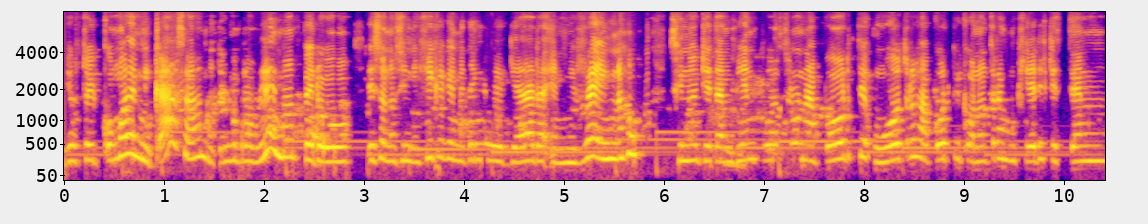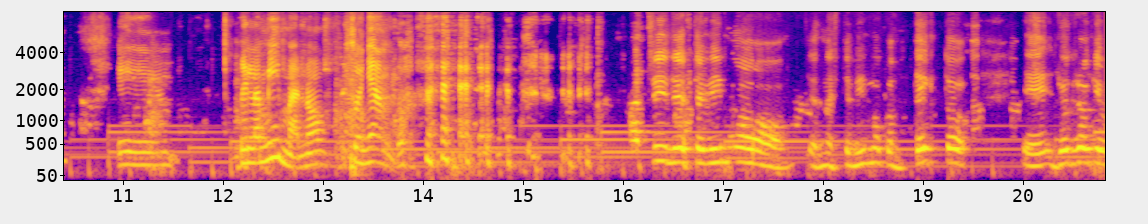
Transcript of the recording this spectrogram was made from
yo estoy cómoda en mi casa, no tengo problema, pero eso no significa que me tenga que quedar en mi reino, sino que también puedo hacer un aporte u otros aportes con otras mujeres que estén eh, en la misma, ¿no? Soñando. Así, en este mismo, en este mismo contexto, eh, yo creo que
